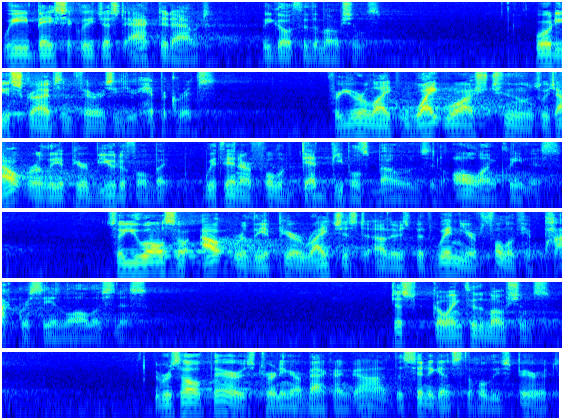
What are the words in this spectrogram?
We basically just act it out. We go through the motions. Woe to you, scribes and Pharisees, you hypocrites! For you are like whitewashed tombs, which outwardly appear beautiful, but within are full of dead people's bones and all uncleanness. So you also outwardly appear righteous to others, but when you're full of hypocrisy and lawlessness. Just going through the motions. The result there is turning our back on God, the sin against the Holy Spirit.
